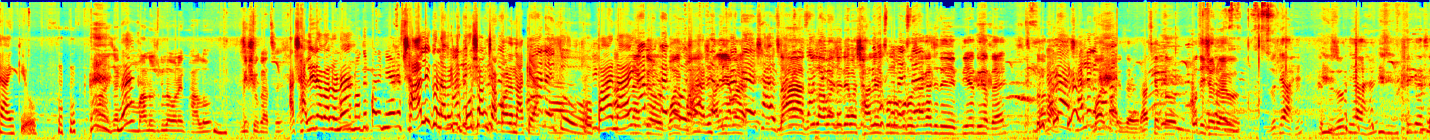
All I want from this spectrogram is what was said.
থ্যাংক ইউ মানুষগুলো অনেক ভালো মিশুক আছে। আর শালিরা ভালো না? নদীর পাড়ে নিয়ে গেছে। শালি গুণ আমি একটু প্রশংসা করে না কে? ও পায় নাই। আরে। শালি আবার না যদি আবার শালের কোনো কোনো জায়গা যদি দিয়ে দিয়ে দেয় ভয় যায়। আজকে তো প্রতি শনিবার যদি আহে যদি আহে ঠিক আছে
